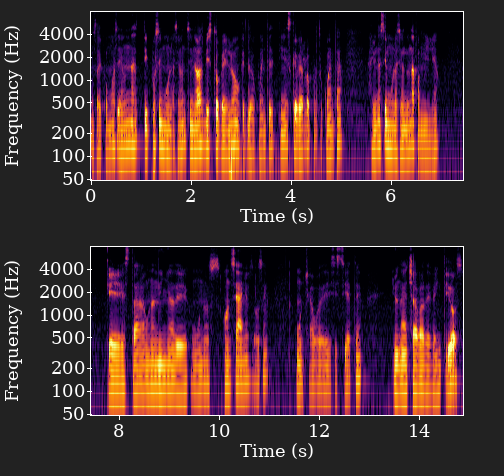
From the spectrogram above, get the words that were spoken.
o sea, cómo hacían una tipo simulación. Si no has visto, velo, aunque te lo cuente, tienes que verlo por tu cuenta. Hay una simulación de una familia que está una niña de como unos 11 años, 12, un chavo de 17 y una chava de 22.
